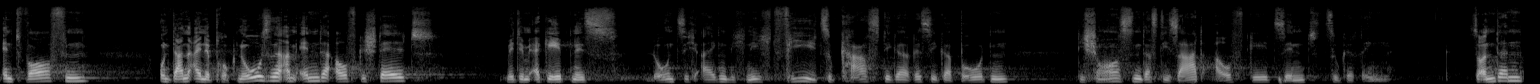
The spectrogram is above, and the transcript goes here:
entworfen und dann eine Prognose am Ende aufgestellt. Mit dem Ergebnis, lohnt sich eigentlich nicht, viel zu karstiger, rissiger Boden, die Chancen, dass die Saat aufgeht, sind zu gering, sondern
